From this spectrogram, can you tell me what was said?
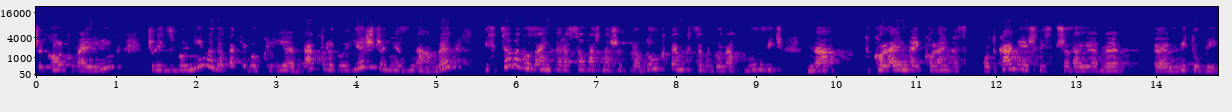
czy cold mailing, czyli dzwonimy do takiego klienta, którego jeszcze nie znamy i chcemy go zainteresować naszym produktem, chcemy go namówić na kolejne i kolejne spotkanie, jeśli sprzedajemy w B2B,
